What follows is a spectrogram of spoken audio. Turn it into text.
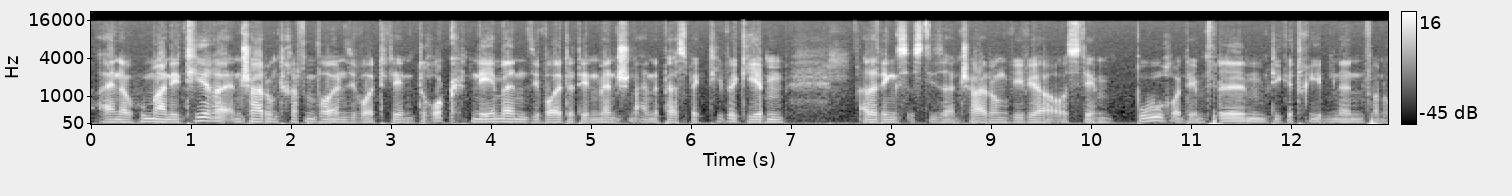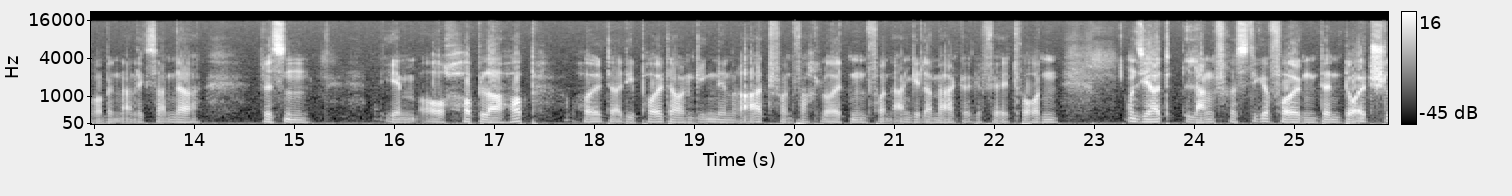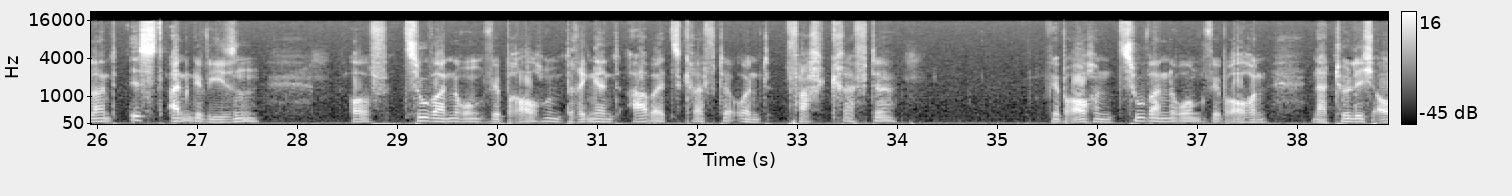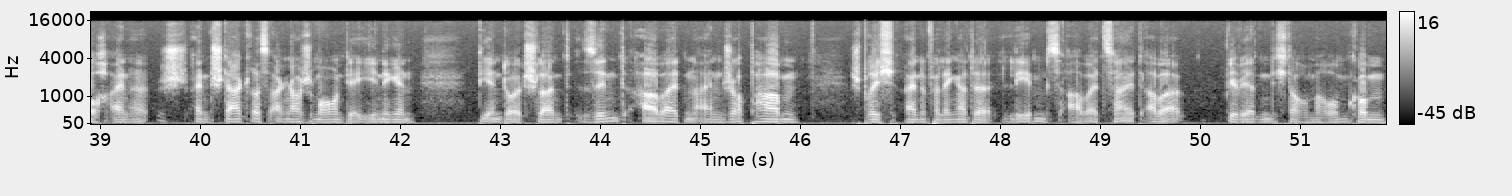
eine humanitäre Entscheidung treffen wollen. Sie wollte den Druck nehmen, sie wollte den Menschen eine Perspektive geben. Allerdings ist diese Entscheidung, wie wir aus dem Buch und dem Film Die Getriebenen von Robin Alexander wissen, eben auch hoppla hopp, holter die Polter und gegen den Rat von Fachleuten von Angela Merkel gefällt worden. Und sie hat langfristige Folgen, denn Deutschland ist angewiesen auf Zuwanderung. Wir brauchen dringend Arbeitskräfte und Fachkräfte. Wir brauchen Zuwanderung. Wir brauchen natürlich auch eine, ein stärkeres Engagement derjenigen, die in Deutschland sind, arbeiten, einen Job haben, sprich eine verlängerte Lebensarbeitszeit. Aber wir werden nicht darum herumkommen,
